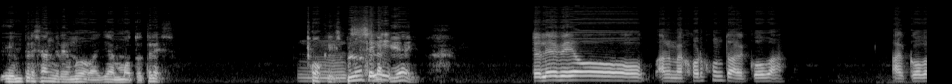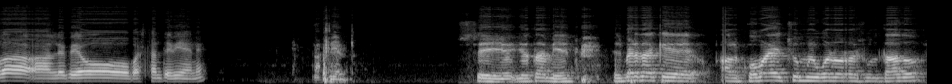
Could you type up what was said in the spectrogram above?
entre sangre nueva ya en Moto 3. O que Mm, explote la que hay. Yo le veo a lo mejor junto a Alcoba. Alcoba le veo bastante bien, ¿eh? También. Sí, yo, yo también. Es verdad que Alcoba ha hecho muy buenos resultados,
